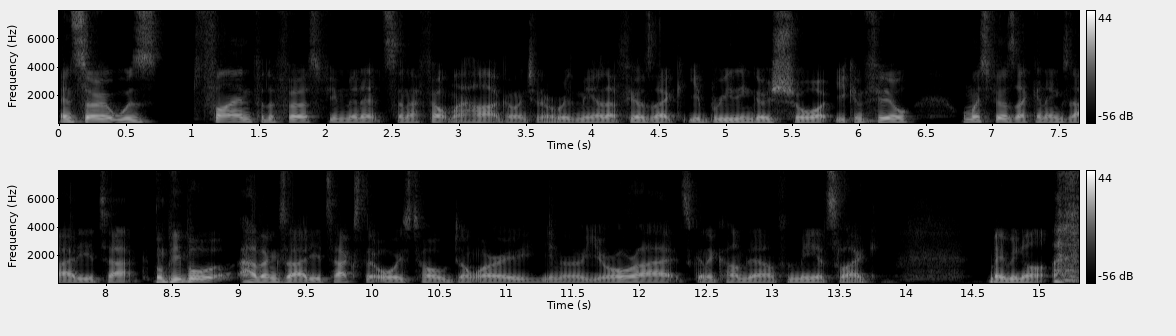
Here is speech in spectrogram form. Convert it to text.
And so it was fine for the first few minutes and I felt my heart go into an arrhythmia. That feels like your breathing goes short. You can feel almost feels like an anxiety attack. When people have anxiety attacks, they're always told, don't worry, you know, you're all right. It's going to come down. For me, it's like, maybe not.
